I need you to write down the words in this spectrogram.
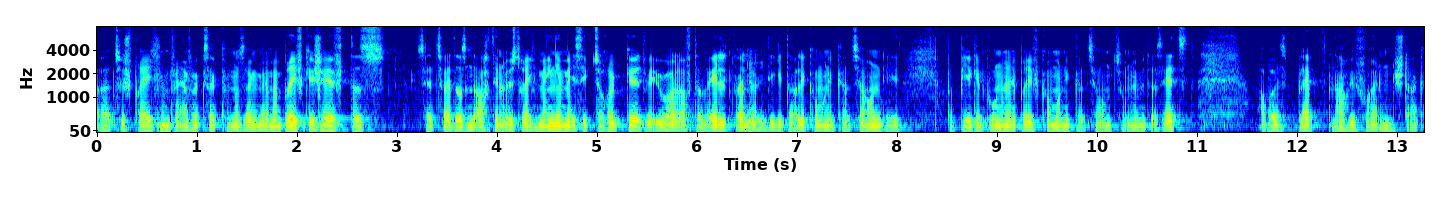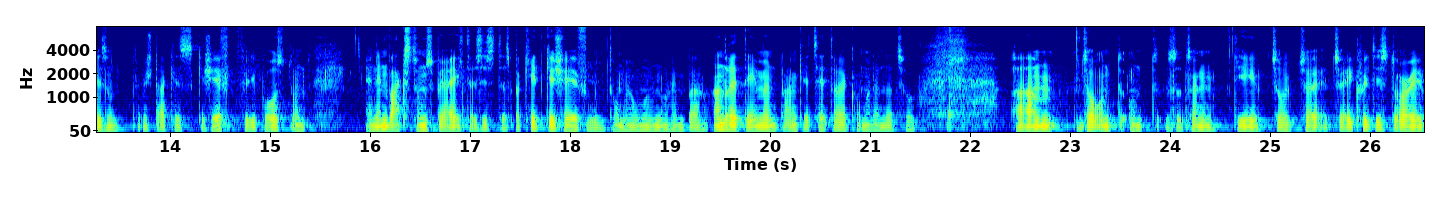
Äh, zu sprechen. Einfach gesagt kann man sagen, wir haben ein Briefgeschäft, das seit 2008 in Österreich mengemäßig zurückgeht, wie überall auf der Welt, weil mhm. halt digitale Kommunikation die papiergebundene Briefkommunikation zunehmend ersetzt aber es bleibt nach wie vor ein starkes, und, ein starkes Geschäft für die Post und einen Wachstumsbereich, das ist das Paketgeschäft, mhm. drumherum haben wir noch ein paar andere Themen, Bank etc. kommen dann dazu. Ähm, so und, und sozusagen die zurück zur, zur Equity Story.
